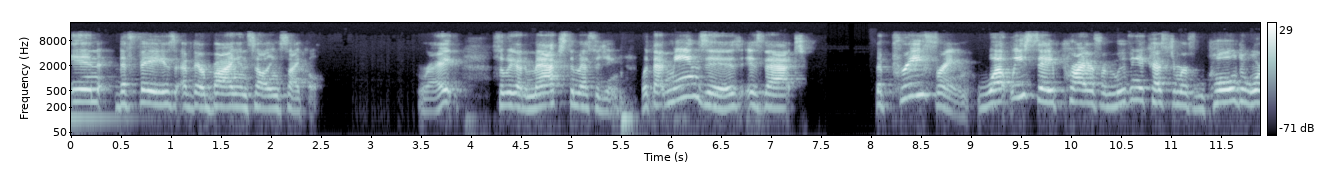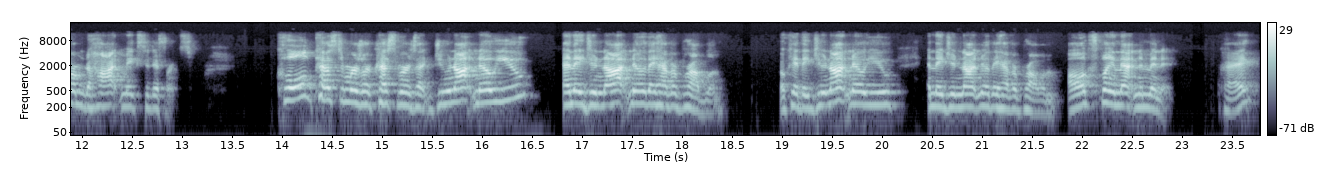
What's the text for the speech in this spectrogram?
in the phase of their buying and selling cycle. Right? So we got to match the messaging. What that means is is that the pre-frame, what we say prior from moving a customer from cold to warm to hot makes a difference. Cold customers are customers that do not know you and they do not know they have a problem. Okay, they do not know you and they do not know they have a problem. I'll explain that in a minute. Okay.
